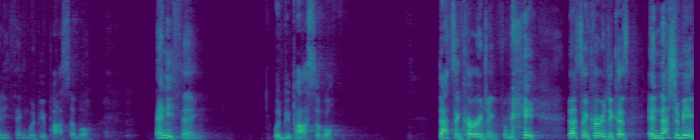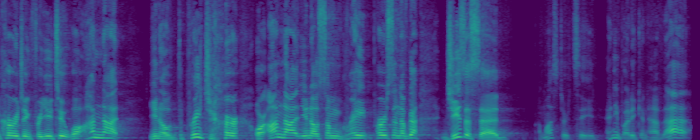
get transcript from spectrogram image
anything would be possible anything would be possible. That's encouraging for me. That's encouraging because, and that should be encouraging for you too. Well, I'm not, you know, the preacher, or I'm not, you know, some great person of God. Jesus said, a mustard seed, anybody can have that.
